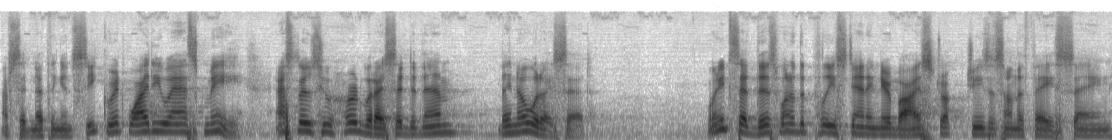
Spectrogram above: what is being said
I've said nothing in secret. Why do you ask me? Ask those who heard what I said to them. They know what I said. When he'd said this, one of the police standing nearby struck Jesus on the face, saying,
